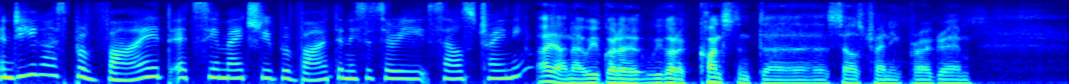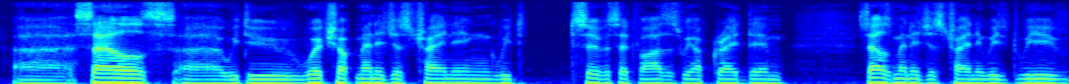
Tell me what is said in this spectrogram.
And do you guys provide at CMH? Do you provide the necessary sales training? Oh yeah, no, we've got a we've got a constant uh, sales training program. Uh, sales, uh, we do workshop managers training. We d- service advisors, we upgrade them. Sales managers training. We we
